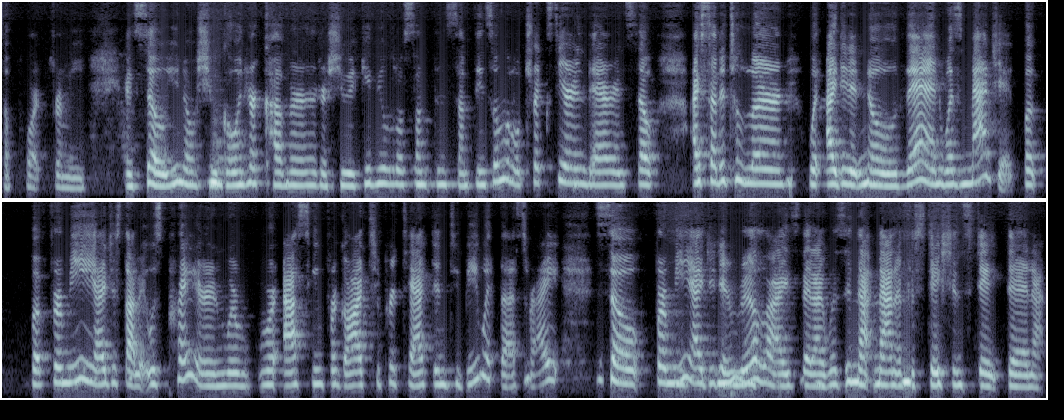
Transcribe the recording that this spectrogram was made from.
support for me. And so you know she would go in her cupboard or she would give you a little something something some little tricks here and there. And so i started to learn what i didn't know then was magic but but for me, I just thought it was prayer and we're we're asking for God to protect and to be with us, right? So for me, I didn't realize that I was in that manifestation state then at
